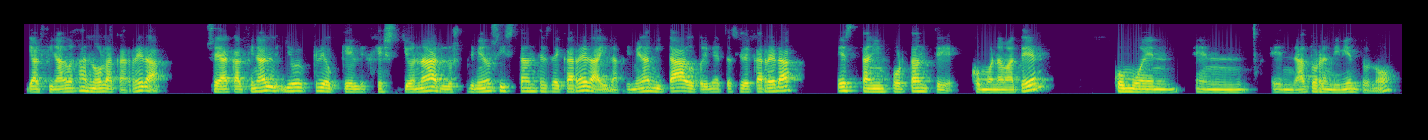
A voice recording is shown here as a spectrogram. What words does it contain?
y al final ganó la carrera. O sea que al final yo creo que el gestionar los primeros instantes de carrera y la primera mitad o primer tercio de carrera es tan importante como en amateur como en, en, en alto rendimiento, ¿no?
